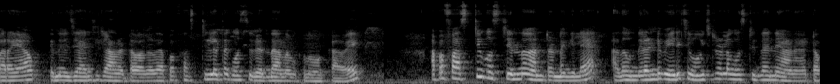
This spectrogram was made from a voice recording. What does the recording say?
പറയാം എന്ന് വിചാരിച്ചിട്ടാണ് കേട്ടോ വന്നത്. അപ്പോൾ ഫസ്റ്റിലത്തെ ക്വസ്റ്റ്യൻ എന്താണെന്ന് നമുക്ക് നോക്കാവേ. അപ്പൊ ഫസ്റ്റ് ക്വസ്റ്റ്യൻ എന്ന് പറഞ്ഞിട്ടുണ്ടെങ്കിൽ അത് ഒന്ന് രണ്ട് പേര് ചോദിച്ചിട്ടുള്ള ക്വസ്റ്റ്യൻ തന്നെയാണ് കേട്ടോ.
